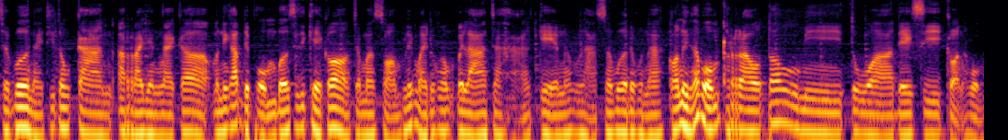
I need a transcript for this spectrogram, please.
เซิร์ฟเวอร์ไหนที่ต้องการอะไรยังไงก็วันนี้ครับเดี๋ยวผมเบอร์ซิตี้เคก็จะมาสอนเพลงใหม่ทุกคนเวลาจะหาเกมนะเวลาเซิร์ฟเวอร์ทุกคนนะก่อนหนึ่งครับผมเราต้องมีตัว Day 4ก่อนครับผม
